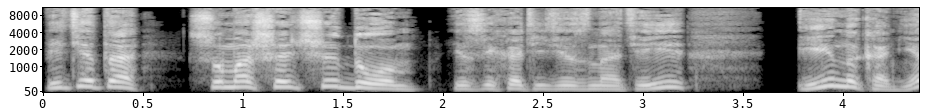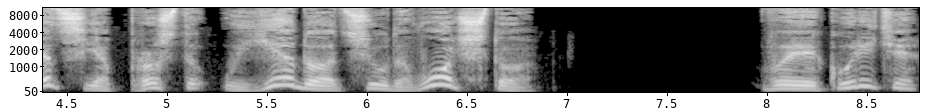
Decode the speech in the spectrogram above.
Ведь это сумасшедший дом, если хотите знать, и... И, наконец, я просто уеду отсюда, вот что. — Вы курите?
